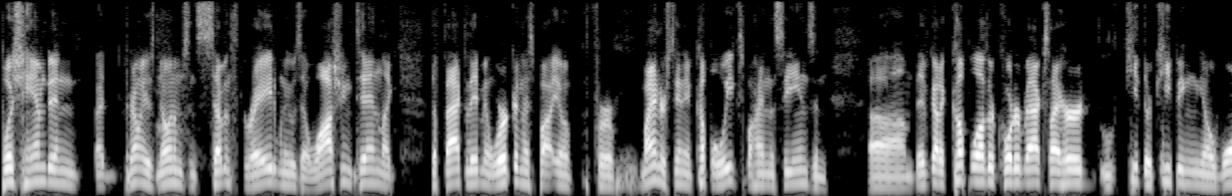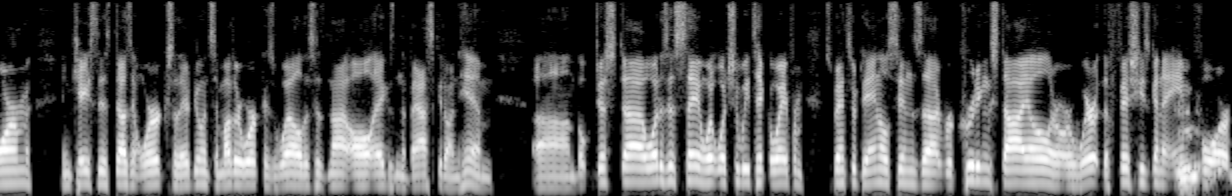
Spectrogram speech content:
Bush Hamdan apparently has known him since seventh grade when he was at Washington. Like the fact that they've been working this, you know, for my understanding, a couple weeks behind the scenes, and um, they've got a couple other quarterbacks I heard keep they're keeping you know warm in case this doesn't work. So they're doing some other work as well. This is not all eggs in the basket on him. Um, but just uh, what does this say, and what, what should we take away from Spencer Danielson's uh, recruiting style, or, or, where the fish he's going to aim mm-hmm. for,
